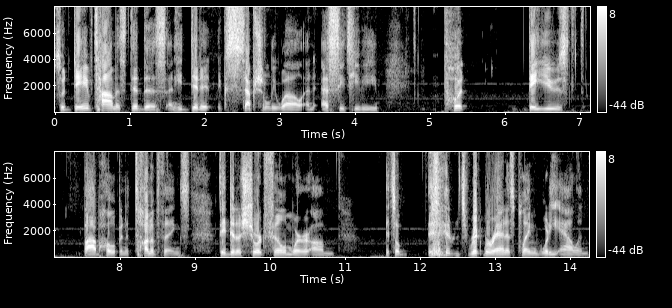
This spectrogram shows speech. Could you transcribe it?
So Dave Thomas did this, and he did it exceptionally well. And SCTV put they used Bob Hope in a ton of things. They did a short film where um, it's a it's Rick Moranis playing Woody Allen.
